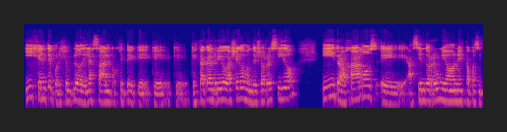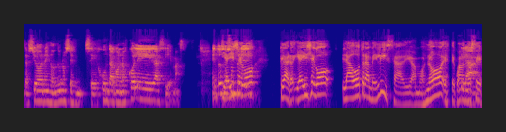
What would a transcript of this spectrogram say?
y gente, por ejemplo, de la Salco, gente que, que, que está acá en Río Gallegos, donde yo resido, y trabajamos eh, haciendo reuniones, capacitaciones, donde uno se, junta con los colegas y demás. Entonces, y ahí llegó, claro, y ahí llegó la otra Melisa, digamos, ¿no? Este, cuando se,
